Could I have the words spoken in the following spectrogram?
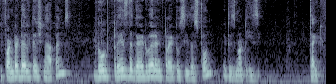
if under dilatation happens don't trace the guide wire and try to see the stone. It is not easy. Thank you.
